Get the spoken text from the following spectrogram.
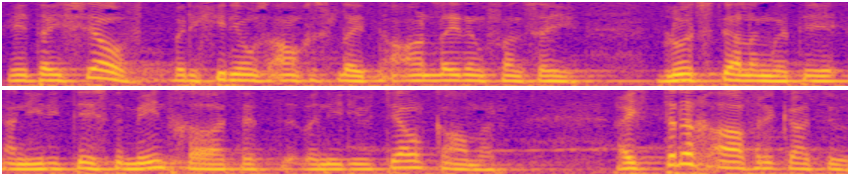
het hy self by die Gideons aangesluit na aanleiding van sy blootstelling wat hy aan hierdie testament gehad het in hierdie hotelkamer. Hy's terug Afrika toe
